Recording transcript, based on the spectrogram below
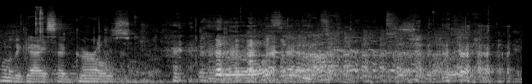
One of the guys said girls. Girls, yeah.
